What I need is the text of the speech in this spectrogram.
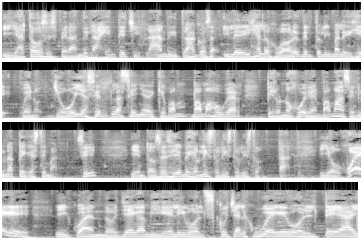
Y ya todos esperando y la gente chiflando y toda esa cosa. Y le dije a los jugadores del Tolima, le dije, bueno, yo voy a hacer la seña de que vam- vamos a jugar, pero no juegan, vamos a hacerle una pega a este man, ¿sí? Y entonces ellos me dijeron, listo, listo, listo. ta. Y yo, juegue. Y cuando llega Miguel y vol- escucha el juegue, voltea y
